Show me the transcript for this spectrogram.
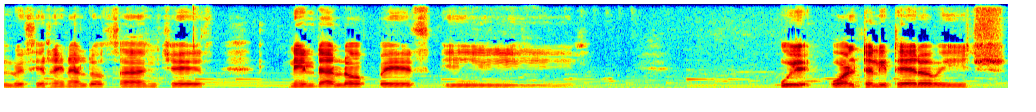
Luis y Reinaldo Sánchez, Nilda López y Walter Literovich,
